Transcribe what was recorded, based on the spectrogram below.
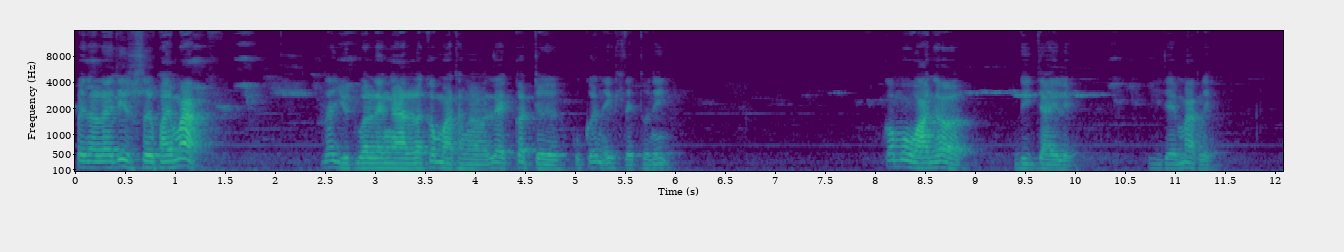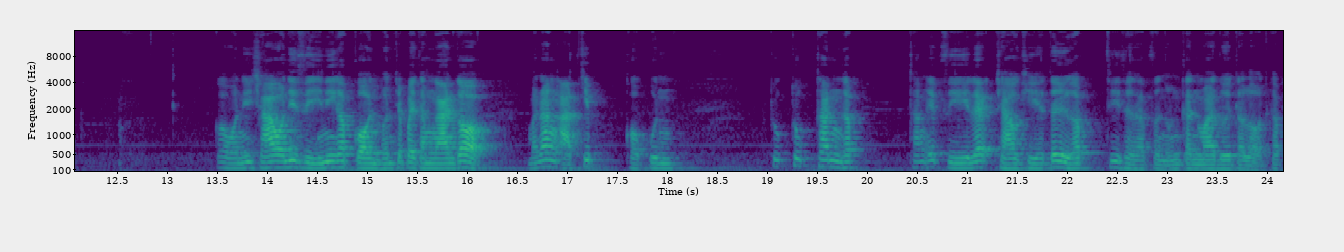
เป็นอะไรที่เซอร์ไพรส์มาก ได้หยุดวันแรงงานแล้วก็มาทำงานวันแรกก็เจอ Google Access ตัวนี้ ก็เมื่อวานก็ดีใจเลย ดีใจมากเลย ก็วันนี้เช้าวันที่สี่นี้ครับก่อนผมจะไปทำงานก็มานั่งอัดคลิปขอบคุณทุกๆทท่านครับ ทั้ง FC และชาวครีเอเตอร์ครับ ที่สนับสนุนกันมาโดยตลอดครับ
